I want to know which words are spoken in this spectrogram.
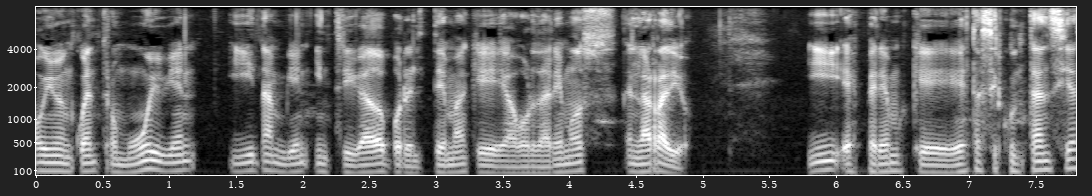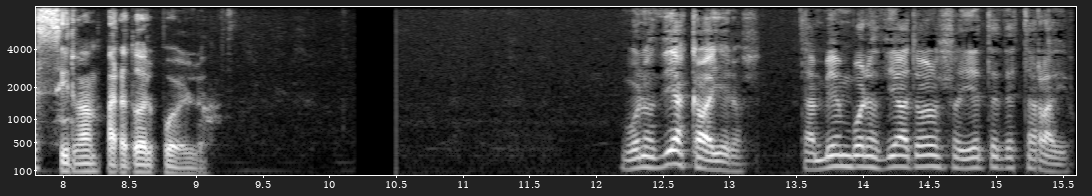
Hoy me encuentro muy bien y también intrigado por el tema que abordaremos en la radio y esperemos que estas circunstancias sirvan para todo el pueblo. Buenos días caballeros, también buenos días a todos los oyentes de esta radio.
